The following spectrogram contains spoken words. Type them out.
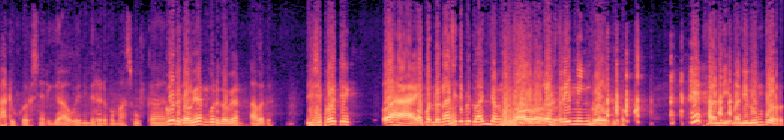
aduh gua harus nyari gawe nih biar ada pemasukan. Gue udah gawean, gue udah gawean Apa tuh? Isi project Wah, Open donasi tapi telanjang Tolol lu. Streaming goblok. mandi mandi lumpur.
